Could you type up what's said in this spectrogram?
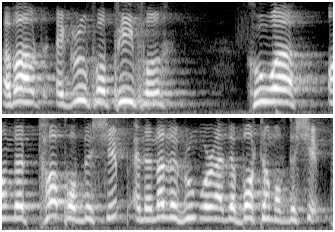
about a group of people who were on the top of the ship and another group were at the bottom of the ship.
